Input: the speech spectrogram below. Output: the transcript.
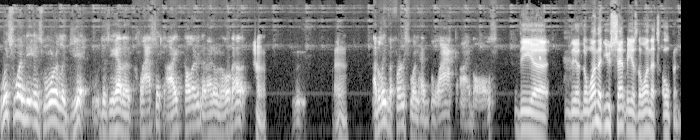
Which one is more legit? Does he have a classic eye color that I don't know about? Huh. Hmm. I believe the first one had black eyeballs. the uh, the the one that you sent me is the one that's open.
